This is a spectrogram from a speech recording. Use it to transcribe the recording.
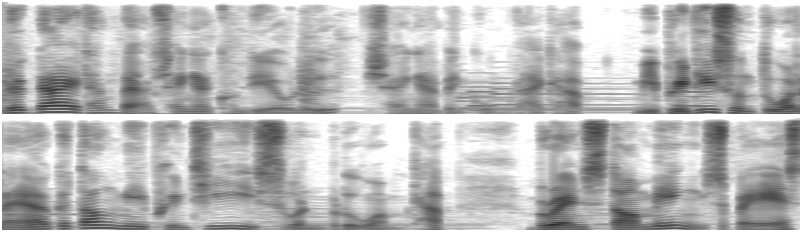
เลือกได้ทั้งแบบใช้งานคนเดียวหรือใช้งานเป็นกลุ่มได้ครับ มีพื้นที่ส่วนตัวแล้วก็ต้องมีพื้นที่ส่วนรวมครับ brainstorming space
